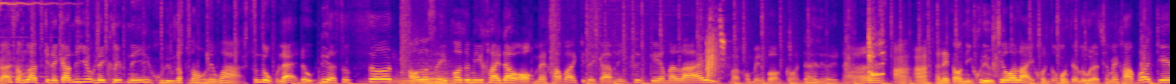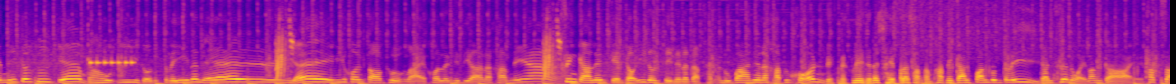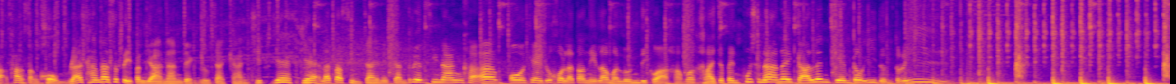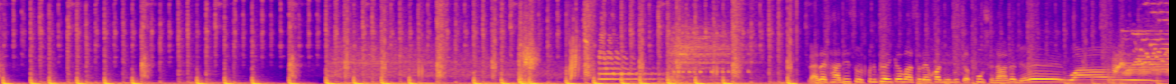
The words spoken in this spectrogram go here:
และสำหรับกิจกรรมที่อยู่ในคลิปนี้คุณริวรับรองเลยว่า สนุกและดุเดือดสุดๆ เอาละสิพอจะมีใครเดาออกไหมครับว่ากิจกรรมนี้คือเกมอะไร มาคอมเมนต์บอกก่อนได้เลยนะ อะอะและในตอนนี้คุณริวเชื่อว่าหลายคนก็คงจะรู้แล้วใช่ไหมครับ ว่าเกมนี้ก็คือเกมเก้าอี้ดนตรีนั่นเองเย้มีคนตอบถูกหลายคนเลยทีเดียวนะครับเนี่ยซึ่งการเล่นเกมเก้าอี้ดนตรีในระดับชั้นอนุบาลเนี่ยนะครับทุกคนเด็กนักเรียนจะได้ใช้ประสาทสัมผัสในการฟังดนตรี การเคลื่อนไหวร่างกาย ทักษะทางสังคมและทางด้านสติปัญญานั้นเด็กรู้จักการคิดแยกแยะ และตัดสินใจในการเลือกที่นั่งครับ โอเค ทุกคนแล้วตอนนี้เรามาลุ้นดีกว่าครับ ว่าใครจะเป็นผู้ชนะในการเล่นเกมเก้าอี้ดนตรีและในท้ายที่สุดเพื่อนๆก็มาแสดงความยินดีกับผู้ชนะนั่นเองว้าว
